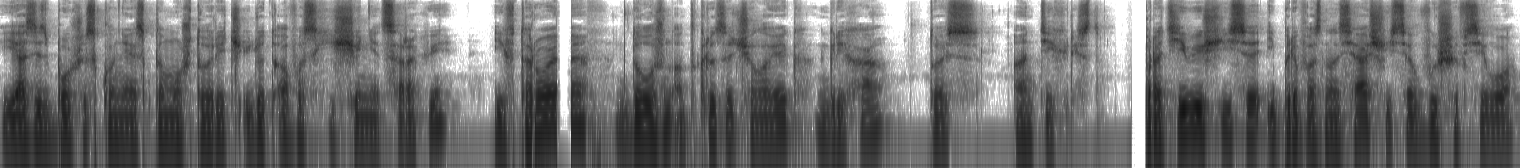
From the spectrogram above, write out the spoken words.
Я здесь больше склоняюсь к тому, что речь идет о восхищении церкви. И второе. Должен открыться человек греха, то есть антихрист. Противящийся и превозносящийся выше всего,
